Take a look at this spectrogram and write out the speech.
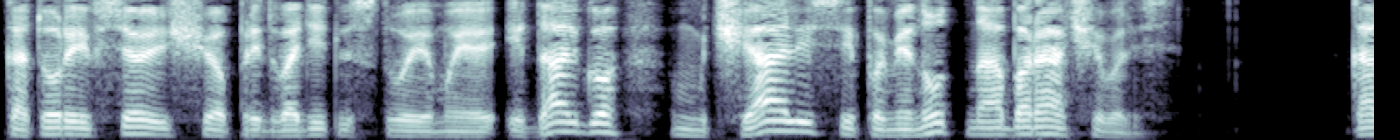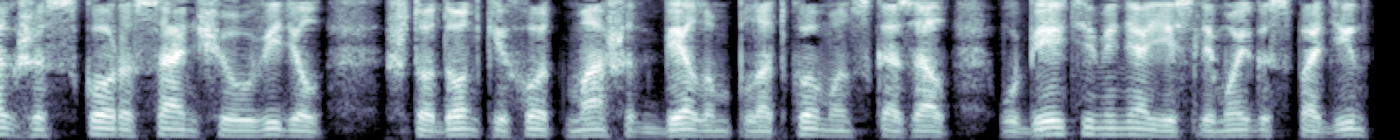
которые все еще, предводительствуемые Идальго, мчались и поминутно оборачивались. Как же скоро Санчо увидел, что Дон Кихот машет белым платком, он сказал, «Убейте меня, если мой господин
